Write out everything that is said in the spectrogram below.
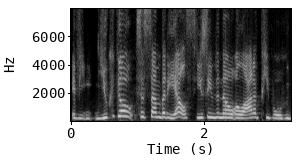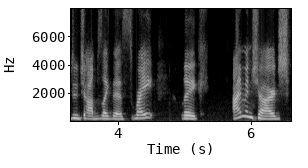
if you, you could go to somebody else. You seem to know a lot of people who do jobs like this, right? Like, I'm in charge.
